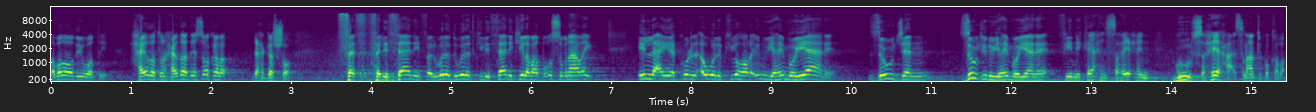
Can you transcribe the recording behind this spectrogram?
labadoodii wai xaydatun xaydo soo kala dhex gasho. Faliaani falwaladu waladkii liaani kii labaad buu u sugnaaday ilaa an yakuuna alawal kii hore inuu yahay mooyaane zawjan zawj yahay mooyaane fii nikaaxin saxiixin guur saxiixa islaantii ku qaba.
